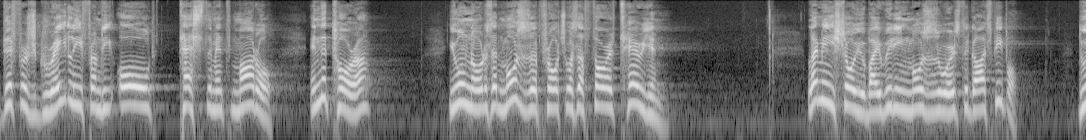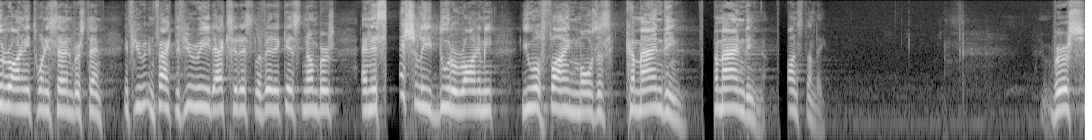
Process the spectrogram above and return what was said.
differs greatly from the Old Testament model. In the Torah, you will notice that Moses' approach was authoritarian. Let me show you by reading Moses' words to God's people. Deuteronomy 27, verse 10. If you, in fact, if you read Exodus, Leviticus, Numbers, and especially Deuteronomy, you will find Moses commanding, commanding constantly. Verse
